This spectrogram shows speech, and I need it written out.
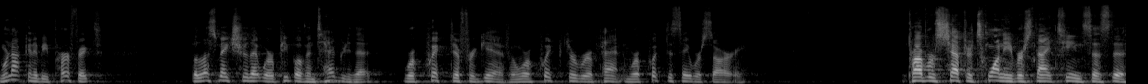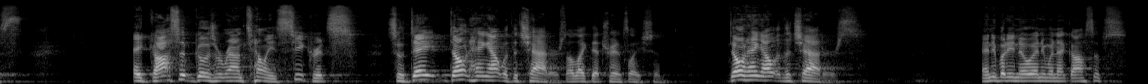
We're not going to be perfect, but let's make sure that we're people of integrity, that we're quick to forgive and we're quick to repent and we're quick to say we're sorry. Proverbs chapter 20, verse 19 says this A gossip goes around telling secrets, so they don't hang out with the chatters. I like that translation. Don't hang out with the chatters. Anybody know anyone that gossips?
